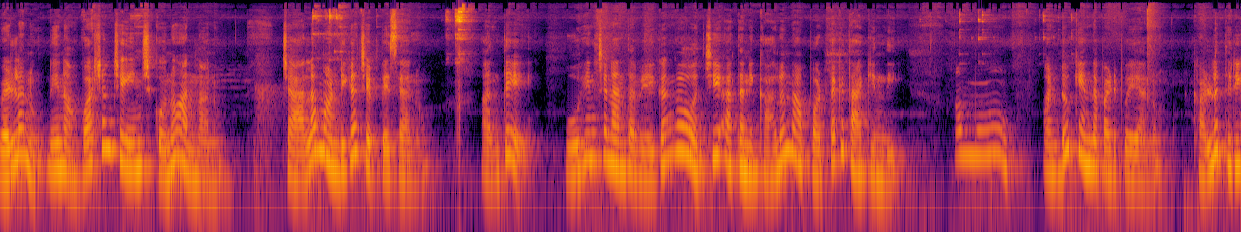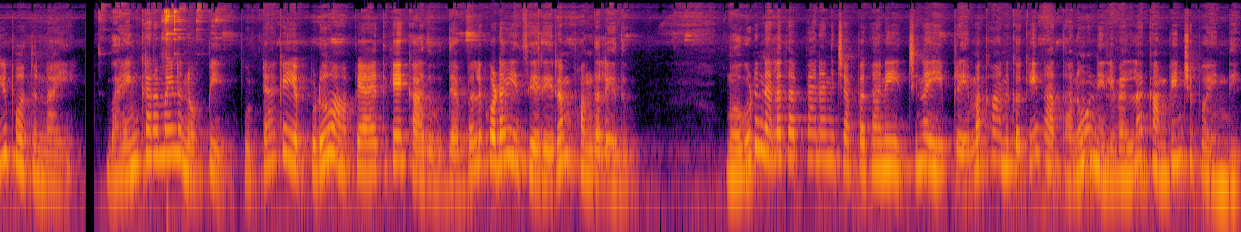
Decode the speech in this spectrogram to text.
వెళ్ళను నేను అభాషణ చేయించుకోను అన్నాను. చాలా మొండిగా చెప్పేశాను. అంతే ఊహించనంత వేగంగా వచ్చి అతని కాలు నా పొట్టకి తాకింది. అమ్మో అంటూ కింద పడిపోయాను. కళ్ళు తిరిగిపోతున్నాయి. భయంకరమైన నొప్పి. పుట్టాక ఎప్పుడూ ఆప్యాయతకే కాదు దెబ్బలు కూడా ఈ శరీరం పొందలేదు. మొగుడు నెల తప్పానని చెప్పగానే ఇచ్చిన ఈ ప్రేమ కానుకకి నా తనువు నిలివెల్లా కంపించిపోయింది.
